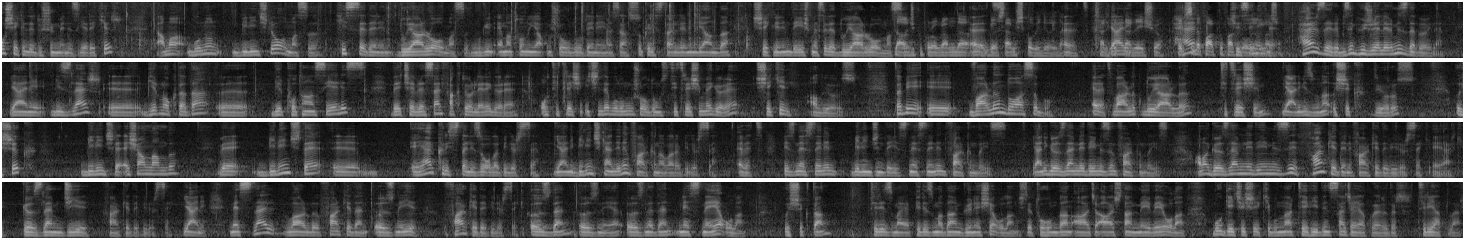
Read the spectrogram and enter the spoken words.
o şekilde düşünmeniz gerekir. Ama bunun bilinçli olması, hissedenin duyarlı olması, bugün Ematon'un yapmış olduğu deney mesela su kristallerinin bir anda şeklinin değişmesi ve duyarlı olması. Daha önceki programda Evet. göstermiştik o videoyu da. Evet. Hareketler değişiyor. Hepsi de farklı farklı oluyor ondan sonra. Her zerre bizim hücrelerimiz de böyle. Yani bizler e, bir noktada e, bir potansiyeliz ve çevresel faktörlere göre o titreşim içinde bulunmuş olduğumuz titreşime göre şekil alıyoruz. Tabii e, varlığın doğası bu. Evet varlık duyarlı, titreşim yani biz buna ışık diyoruz. Işık bilinçle eş anlamlı ve bilinç de e, eğer kristalize olabilirse yani bilinç kendinin farkına varabilirse evet biz nesnenin bilincindeyiz, nesnenin farkındayız. Yani gözlemlediğimizin farkındayız. Ama gözlemlediğimizi fark edeni fark edebilirsek eğer ki gözlemciyi fark edebilirsek yani nesnel varlığı fark eden özneyi fark edebilirsek özden özneye, özneden nesneye olan ışıktan prizmaya, prizmadan güneşe olan, işte tohumdan ağaca, ağaçtan meyveye olan bu geçişi ki bunlar tevhidin sac ayaklarıdır, triyatlar.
